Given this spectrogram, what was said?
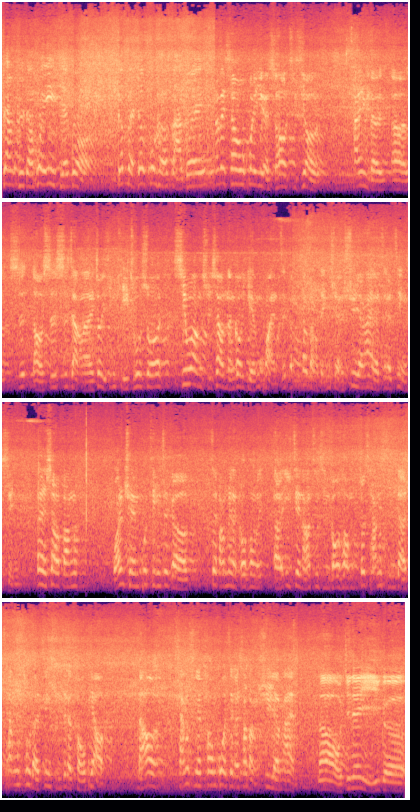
这样子的会议结果根本就不合法规。他在校务会议的时候，其实有。参与的呃师老师师长呢就已经提出说，希望学校能够延缓这个校长遴选续任案的这个进行，但是校方完全不听这个这方面的沟通的呃意见，然后进行沟通，就强行的仓促的进行这个投票，然后强行的通过这个校长续任案。那我今天以一个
